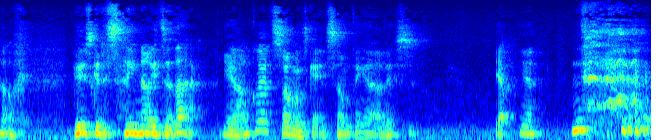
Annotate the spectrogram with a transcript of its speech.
who's going to say no to that? Yeah, I'm glad someone's getting something out of this. Yep. Yeah.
